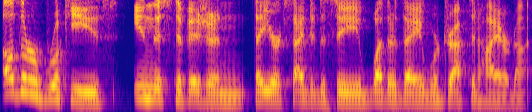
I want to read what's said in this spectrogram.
other rookies in this division that you're excited to see, whether they were drafted high or not.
